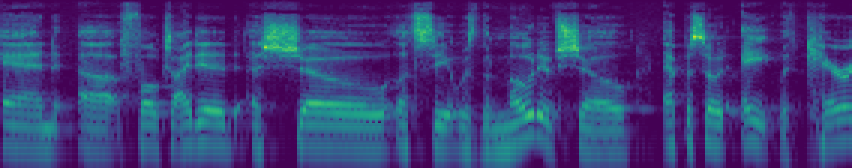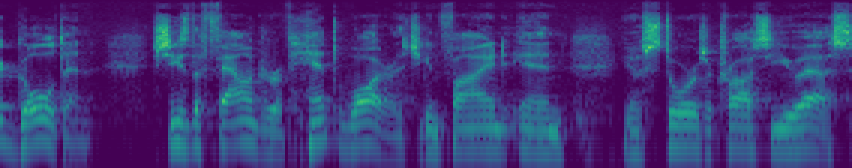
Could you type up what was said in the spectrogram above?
and uh, folks, I did a show. Let's see, it was the Motive Show, episode eight with Kara Goldin. She's the founder of Hint Water that you can find in you know stores across the U.S.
